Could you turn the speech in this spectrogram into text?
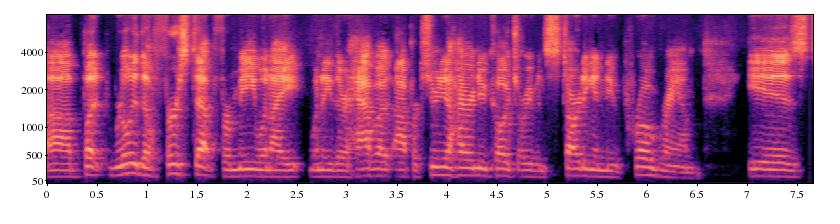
Uh, but really, the first step for me when I when I either have an opportunity to hire a new coach or even starting a new program is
